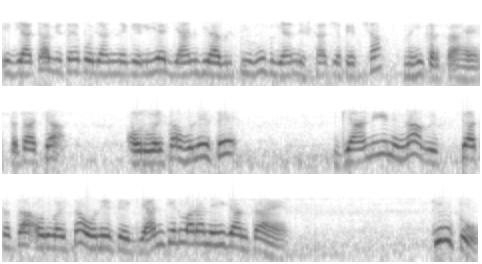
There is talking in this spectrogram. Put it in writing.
कि ज्ञाता विषय को जानने के लिए ज्ञान की आवृत्ति रूप ज्ञान निष्ठा की अपेक्षा नहीं करता है। तथा क्या? और वैसा होने से ज्ञान क्या तथा और वैसा होने से ज्ञान के द्वारा नहीं जानता है। किंतु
